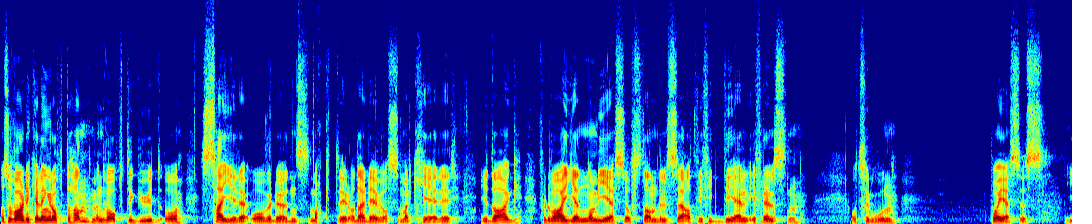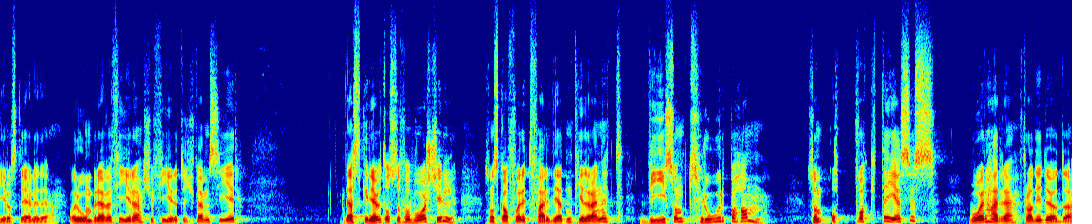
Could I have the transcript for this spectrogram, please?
Og så var det ikke lenger opp til han, men det var opp til Gud å seire over dødens makter. Og det er det vi også markerer i dag. For det var gjennom Jesu oppstandelse at vi fikk del i frelsen og troen på Jesus gir oss del i det. Og Rombrevet 4, 24-25 sier det er skrevet også for vår skyld, som skal få rettferdigheten tilregnet, vi som tror på ham, som oppvakte Jesus, vår Herre, fra de døde,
